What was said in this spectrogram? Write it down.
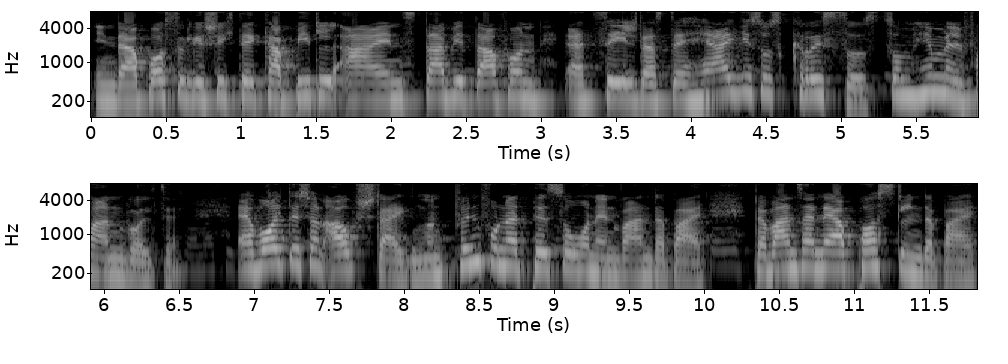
In der Apostelgeschichte Kapitel 1, da wird davon erzählt, dass der Herr Jesus Christus zum Himmel fahren wollte. Er wollte schon aufsteigen und 500 Personen waren dabei. Da waren seine Aposteln dabei.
